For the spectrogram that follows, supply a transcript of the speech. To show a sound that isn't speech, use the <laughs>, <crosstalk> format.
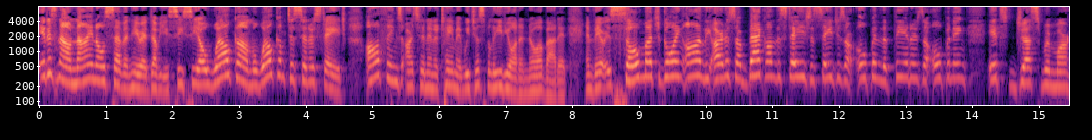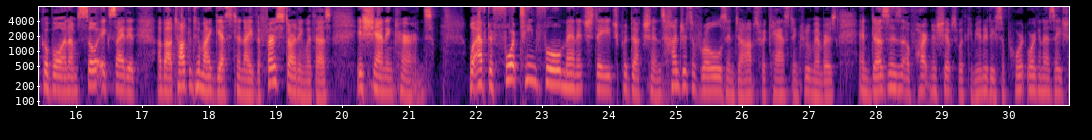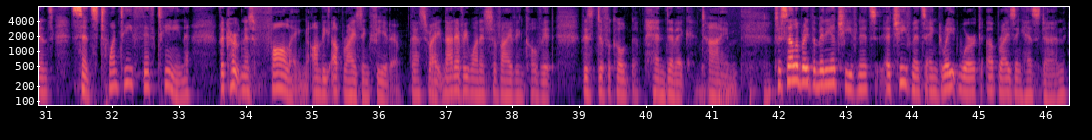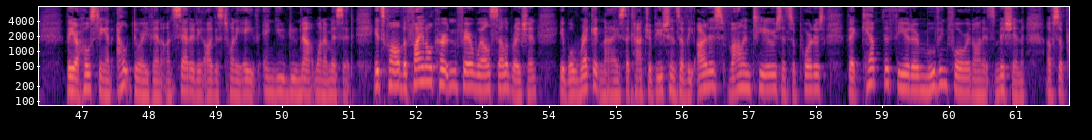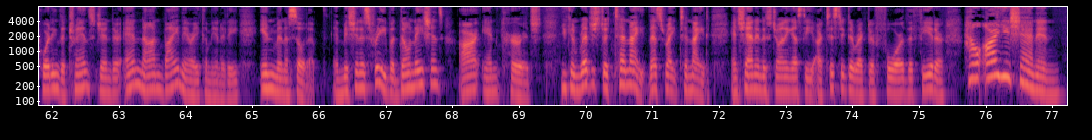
It is now 907 here at WCCO. Welcome, welcome to Center Stage. All things arts and entertainment. We just believe you ought to know about it. And there is so much going on. The artists are back on the stage. The stages are open. The theaters are opening. It's just remarkable. And I'm so excited about talking to my guest tonight. The first starting with us is Shannon Kearns. Well, after 14 full managed stage productions, hundreds of roles and jobs for cast and crew members, and dozens of partnerships with community support organizations since 2015, the curtain is falling on the Uprising Theatre. That's right, not everyone is surviving COVID, this difficult pandemic time. To celebrate the many achievements, achievements and great work Uprising has done, they are hosting an outdoor event on Saturday, August 28th, and you do not want to miss it. It's called the Final Curtain Farewell Celebration. It will recognize the contributions of the artists, volunteers, and supporters that kept the theater moving forward on its mission of supporting the transgender and non binary community in Minnesota. Admission is free, but donations are encouraged. You can register tonight. That's right, tonight. And Shannon is joining us, the artistic director for the theater. How are you, Shannon?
